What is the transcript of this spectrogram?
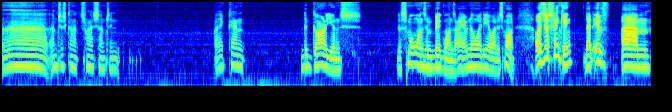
Uh, I'm just gonna try something. I can. The guardians, the small ones and big ones. I have no idea where they spawn. I was just thinking that if um.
